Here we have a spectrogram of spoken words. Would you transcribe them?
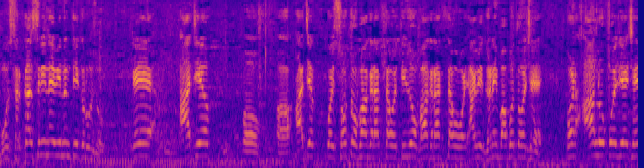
હું સરકારશ્રીને વિનંતી કરું છું કે આજે આજે કોઈ ચોથો ભાગ રાખતા હોય, ત્રીજો ભાગ રાખતા હોય, આવી ઘણી બાબતો છે. પણ આ લોકો જે છે,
